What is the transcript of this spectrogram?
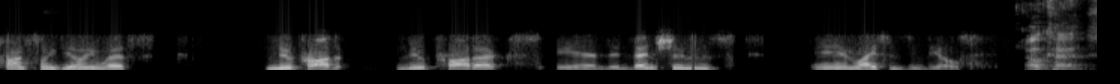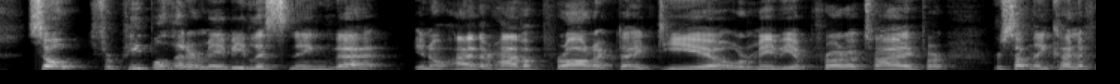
constantly dealing with new product, new products, and inventions, and licensing deals. Okay. So for people that are maybe listening that, you know, either have a product idea or maybe a prototype or, or something kind of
